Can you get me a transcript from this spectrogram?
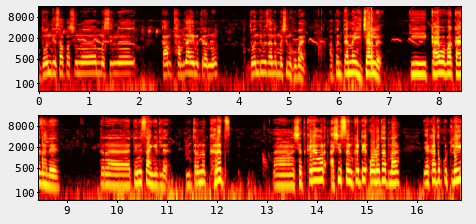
दोन दिवसापासून मशीन काम थांबलं आहे मित्रांनो. दोन दिवस झालं मशीन उभा आहे. आपण त्यांना विचारलं की काय बाबा काय झालं आहे तर त्यांनी सांगितलं मित्रांनो खरंच शेतकऱ्यावर अशी संकटे ओढवतात ना एखादं कुठलंही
